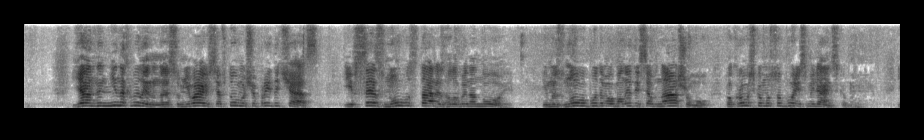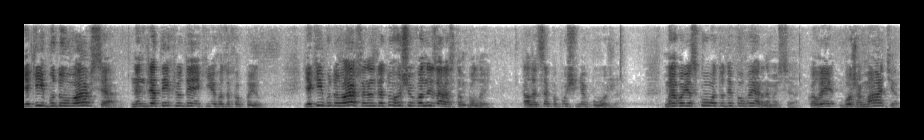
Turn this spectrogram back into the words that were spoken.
Я ні на хвилину не сумніваюся в тому, що прийде час, і все знову стане з голови на ноги. І ми знову будемо молитися в нашому Покровському соборі Смілянському, який будувався не для тих людей, які його захопили, який будувався не для того, щоб вони зараз там були, але це попущення Боже. Ми обов'язково туди повернемося, коли Божа матір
